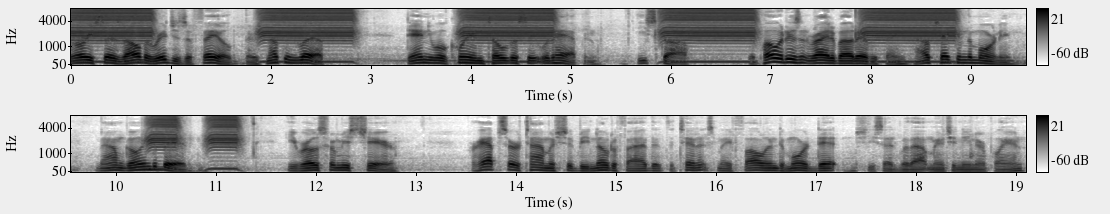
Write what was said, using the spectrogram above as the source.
Rory says all the ridges have failed. There's nothing left. Daniel Quinn told us it would happen. He scoffed. The poet isn't right about everything. I'll check in the morning. Now I'm going to bed. He rose from his chair. Perhaps Sir Thomas should be notified that the tenants may fall into more debt, she said without mentioning her plan.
